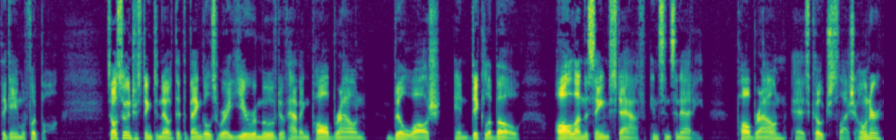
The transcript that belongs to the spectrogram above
the game of football. It's also interesting to note that the Bengals were a year removed of having Paul Brown, Bill Walsh, and Dick LeBeau all on the same staff in Cincinnati. Paul Brown as coach slash owner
